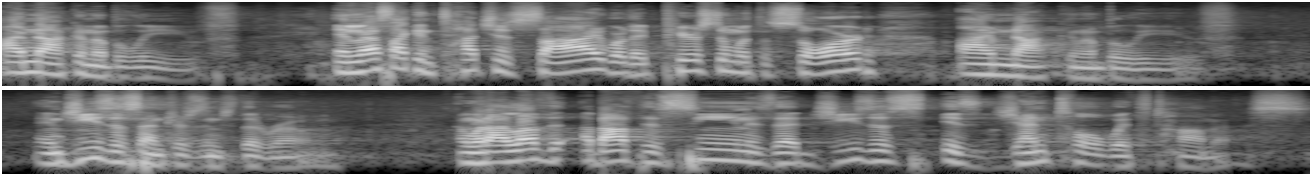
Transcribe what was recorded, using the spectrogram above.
I'm not going to believe. Unless I can touch his side where they pierced him with the sword, I'm not going to believe. And Jesus enters into the room. And what I love about this scene is that Jesus is gentle with Thomas.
